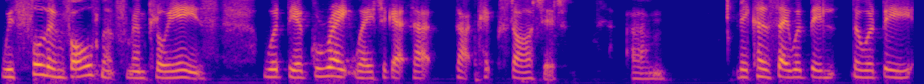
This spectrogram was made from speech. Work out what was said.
with full involvement from employees would be a great way to get that, that kick started. Um, because they would be, there would be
